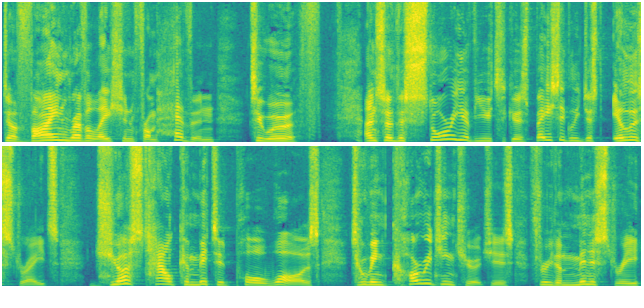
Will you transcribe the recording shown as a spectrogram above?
divine revelation from heaven to earth. And so the story of Eutychus basically just illustrates just how committed Paul was to encouraging churches through the ministry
